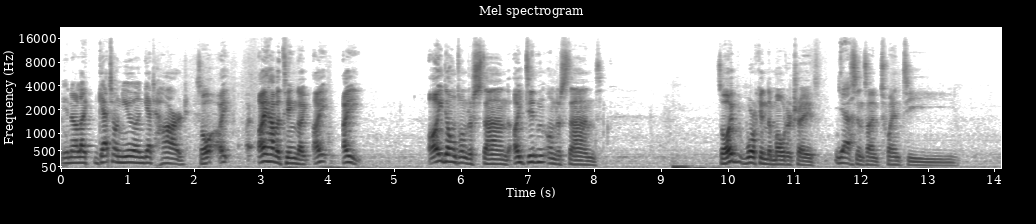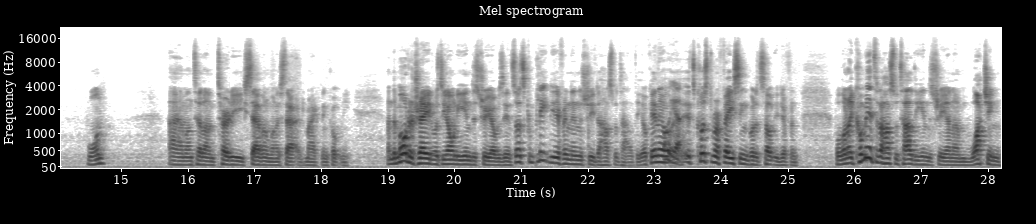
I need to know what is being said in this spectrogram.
you know like get on you and get hard So I I have a thing like I I I don't understand. I didn't understand. So I work in the motor trade yeah since I'm 21 um, until I'm 37 when I started marketing company. And the motor trade was the only industry I was in. So it's a completely different industry to hospitality. Okay, now Oh, yeah. it's customer facing, but it's totally different. But when I come into the hospitality industry and I'm watching,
